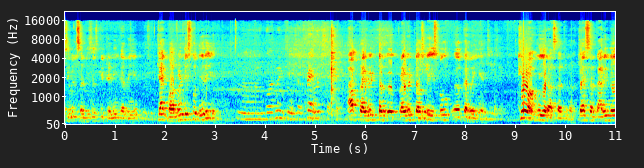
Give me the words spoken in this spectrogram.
सिविल सर्विसेज़ की ट्रेनिंग कर रही हैं क्या गवर्नमेंट इसको दे रही है? गवर्नमेंट प्राइवेट आप प्राइवेट प्राइवेट तौर पे इसको कर रही हैं। क्यों आपने ये रास्ता चुना? क्या सरकारी जो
